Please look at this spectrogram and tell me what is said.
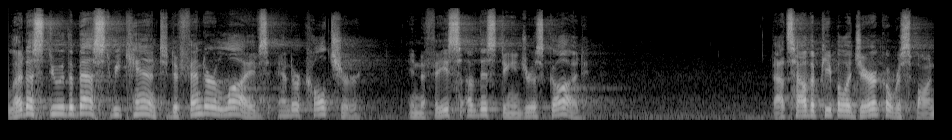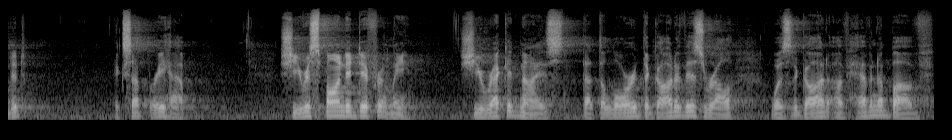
Let us do the best we can to defend our lives and our culture in the face of this dangerous God. That's how the people of Jericho responded, except Rahab. She responded differently. She recognized that the Lord, the God of Israel, was the God of heaven above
